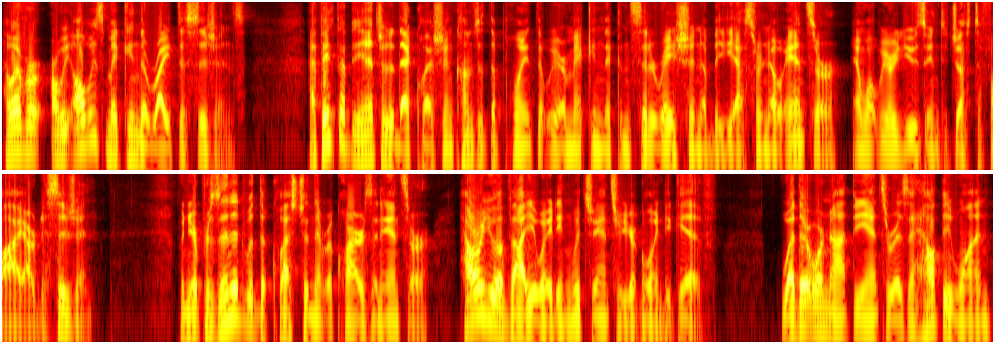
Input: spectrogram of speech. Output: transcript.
However, are we always making the right decisions? I think that the answer to that question comes at the point that we are making the consideration of the yes or no answer and what we are using to justify our decision. When you're presented with the question that requires an answer, how are you evaluating which answer you're going to give? Whether or not the answer is a healthy one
